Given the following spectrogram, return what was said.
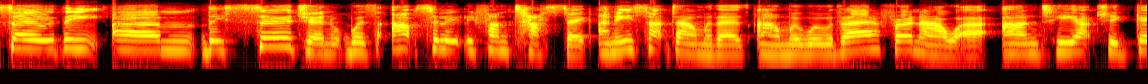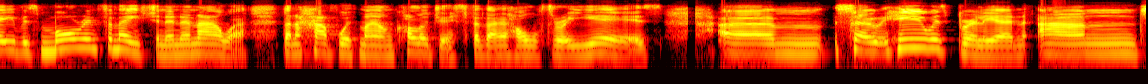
So the um, the surgeon was absolutely fantastic, and he sat down with us, and we were there for an hour, and he actually gave us more information in an hour than I have with my oncologist for the whole three years. Um, so he was brilliant, and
